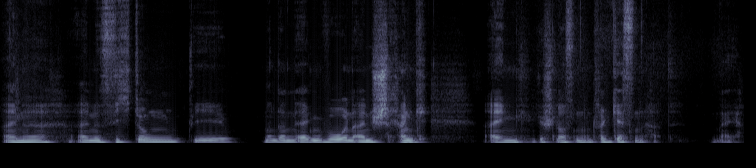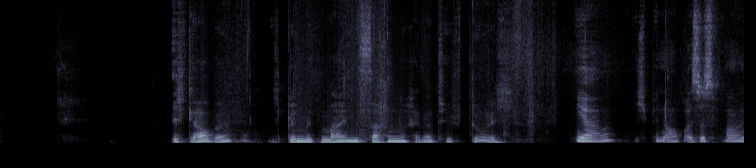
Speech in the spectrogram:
Eine, eine Sichtung, die man dann irgendwo in einen Schrank eingeschlossen und vergessen hat. Naja. Ich glaube, ich bin mit meinen Sachen relativ durch. Ja, ich bin auch. Also es war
